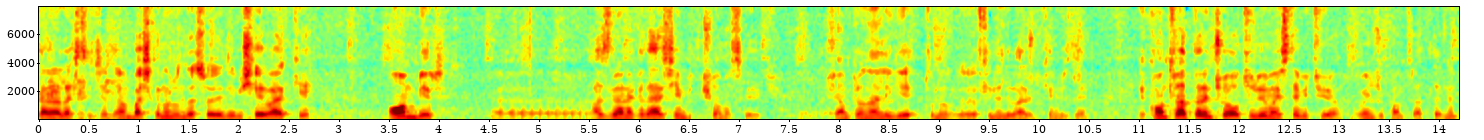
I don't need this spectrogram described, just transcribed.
kararlaştıracağız. Ama başkanımızın da söylediği bir şey var ki 11 e, Haziran'a kadar her şeyin bitmiş olması gerekiyor. Şampiyonlar Ligi turnu, e, finali var ülkemizde. E, kontratların çoğu 31 Mayıs'ta bitiyor oyuncu kontratlarının.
